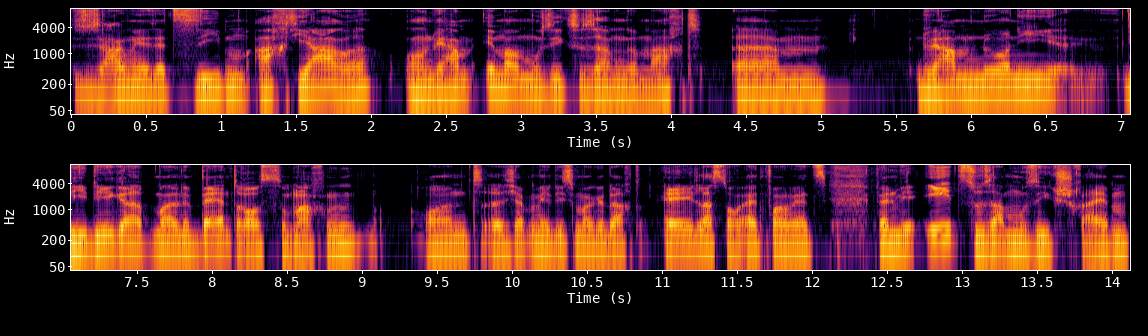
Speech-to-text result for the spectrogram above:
sagen wir jetzt sieben, acht Jahre. Und wir haben immer Musik zusammen gemacht. Ähm, wir haben nur nie die Idee gehabt, mal eine Band draus zu machen. Und äh, ich habe mir diesmal gedacht, ey, lass doch einfach jetzt, wenn wir eh zusammen Musik schreiben,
